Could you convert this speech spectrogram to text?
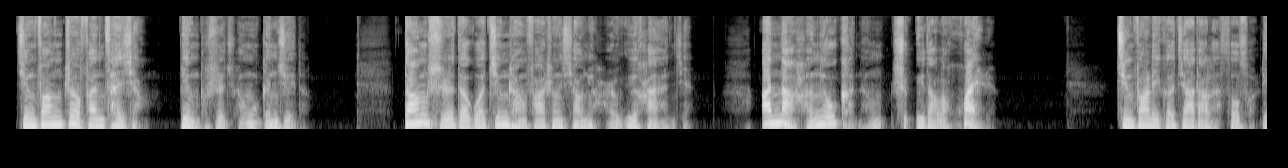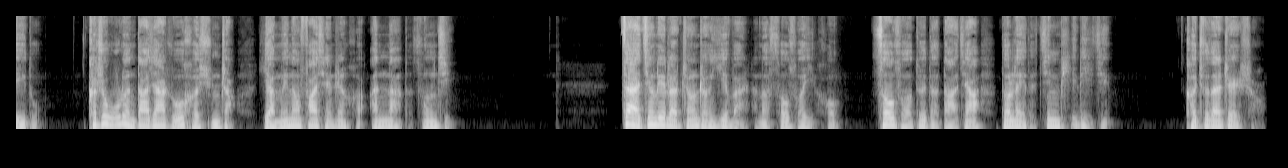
警方这番猜想并不是全无根据的。当时德国经常发生小女孩遇害案件，安娜很有可能是遇到了坏人。警方立刻加大了搜索力度，可是无论大家如何寻找，也没能发现任何安娜的踪迹。在经历了整整一晚上的搜索以后，搜索队的大家都累得筋疲力尽。可就在这时候，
